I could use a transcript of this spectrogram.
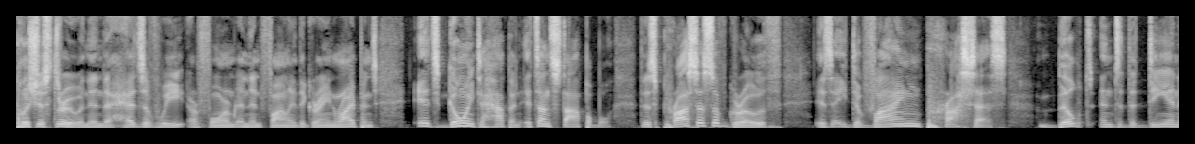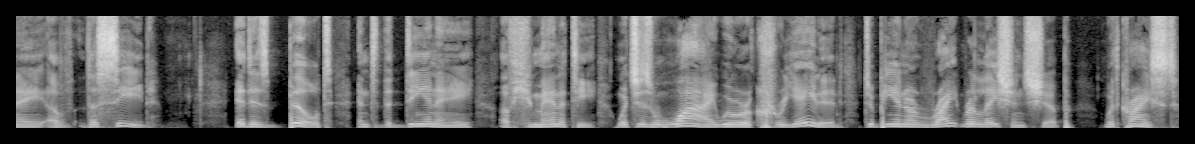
pushes through and then the heads of wheat are formed and then finally the grain ripens. It's going to happen. It's unstoppable. This process of growth is a divine process built into the DNA of the seed. It is built into the DNA of humanity, which is why we were created to be in a right relationship with Christ.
